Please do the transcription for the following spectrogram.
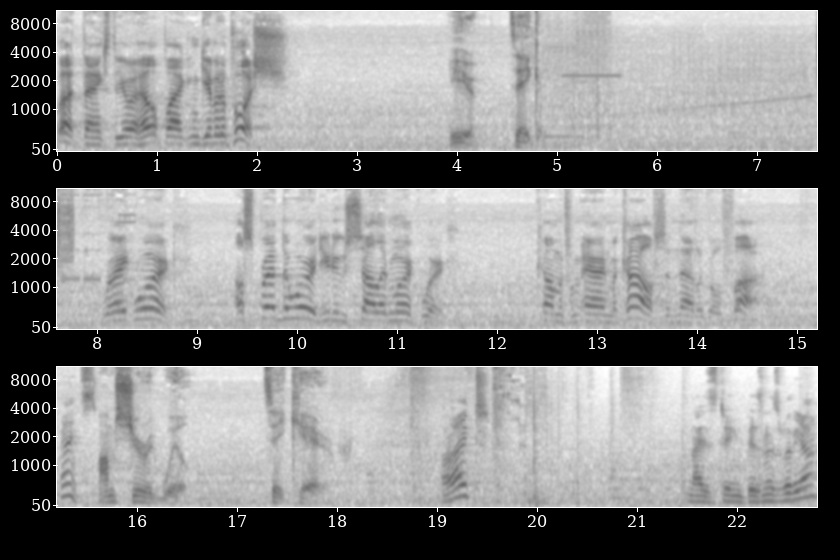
But thanks to your help, I can give it a push. Here, take them. Great work. I'll spread the word you do solid merc work. Coming from Aaron McCarlson, that'll go far. Thanks. I'm sure it will. Take care. All right. Nice doing business with you.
